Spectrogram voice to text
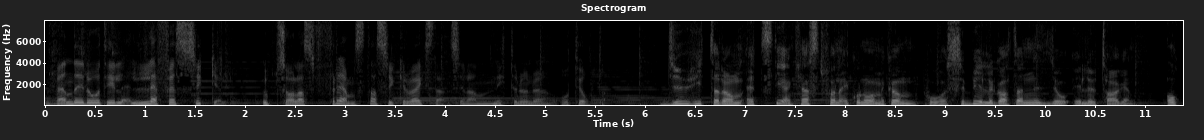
Vänd dig då till Leffes cykel, Uppsalas främsta cykelverkstad sedan 1988. Du hittar dem ett stenkast från Ekonomikum på Sibyllegatan 9 i Luthagen och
